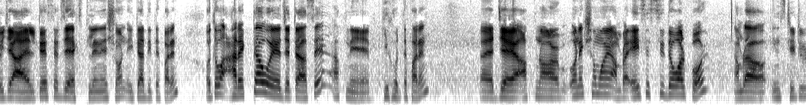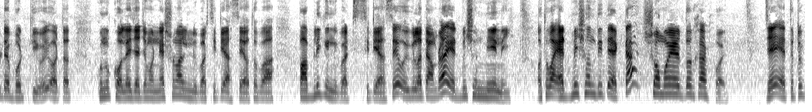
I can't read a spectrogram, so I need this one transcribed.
ওই যে আইএলটিএসের যে এক্সপ্লেনেশন এটা দিতে পারেন। অথবা আরেকটা ওয়ে যেটা আছে, আপনি কি করতে পারেন? যে আপনার অনেক সময় আমরা এইচএসসি দেওয়ার পর আমরা ইনস্টিটিউটে ভর্তি হই, অর্থাৎ কোনো কলেজে যেমন ন্যাশনাল ইউনিভার্সিটি আছে অথবা পাবলিক ইউনিভার্সিটি আছে, ওইগুলোতে আমরা অ্যাডমিশন নিয়ে নিই। অথবা অ্যাডমিশন দিতে একটা সময়ের দরকার হয়। যে এতটুক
